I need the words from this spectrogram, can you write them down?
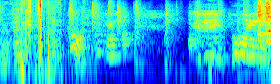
We're back. Oh, okay. Good boy.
